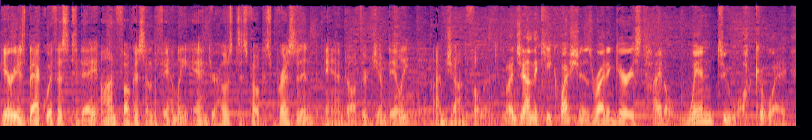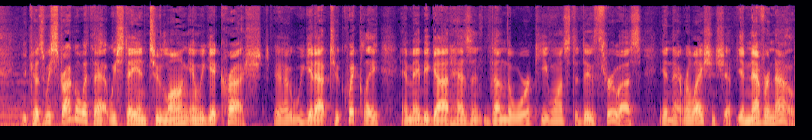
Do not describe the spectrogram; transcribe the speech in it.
Gary is back with us today on Focus on the Family, and your host is Focus President and author Jim Daly. I'm John Fuller. Well, John, the key question is right in Gary's title when to walk away because we struggle with that. We stay in too long and we get crushed. Uh, we get out too quickly, and maybe God hasn't done the work He wants to do through us in that relationship. You never know.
